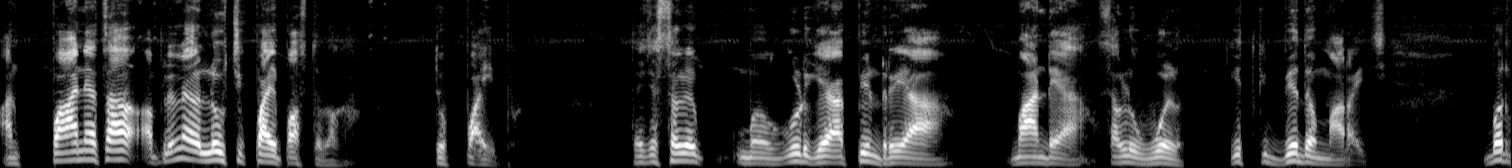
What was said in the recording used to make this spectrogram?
आणि पाण्याचा आपल्याला लवचिक पाईप असतो बघा तो पाईप. त्याचे सगळे गुडघ्या पिंढऱ्या मांड्या सगळं वळ इतकी बेदम मारायची. बरं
